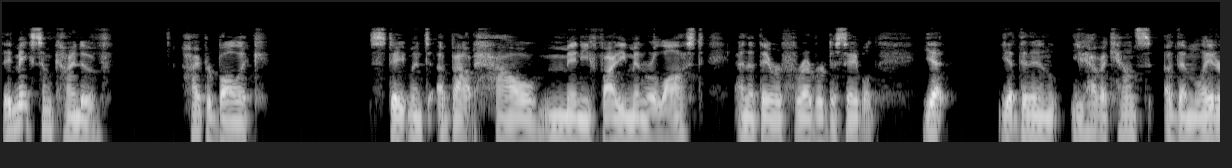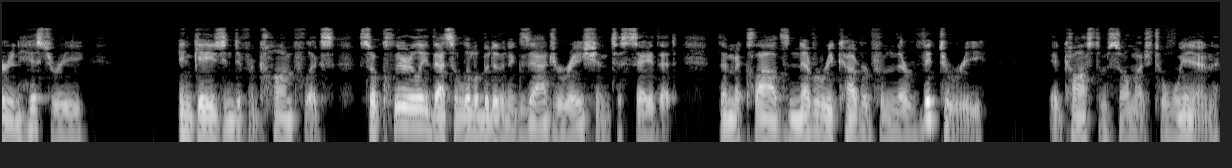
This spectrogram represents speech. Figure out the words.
they make some kind of hyperbolic statement about how many fighting men were lost and that they were forever disabled. Yet, yet then in, you have accounts of them later in history engaged in different conflicts. So clearly, that's a little bit of an exaggeration to say that the MacLeods never recovered from their victory. It cost them so much to win.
